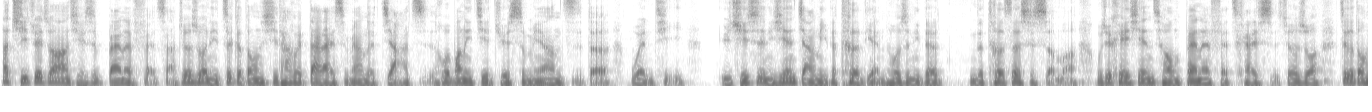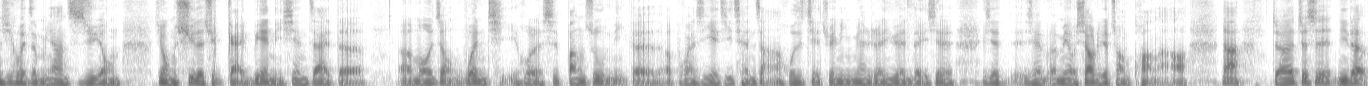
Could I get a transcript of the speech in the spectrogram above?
那其实最重要其实是 benefits 啊，就是说你这个东西它会带来什么样的价值，或帮你解决什么样子的问题。与其是你先讲你的特点，或是你的你的特色是什么，我觉得可以先从 benefits 开始，就是说这个东西会怎么样子去永永续的去改变你现在的。呃，某一种问题，或者是帮助你的呃，不管是业绩成长啊，或者解决里面人员的一些一些一些没有效率的状况啊，哦，那呃，就是你的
